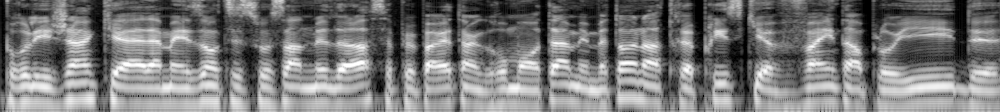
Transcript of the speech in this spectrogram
pour les gens qui, à la maison, tu sais, 60 000 ça peut paraître un gros montant, mais mettons une entreprise qui a 20 employés de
